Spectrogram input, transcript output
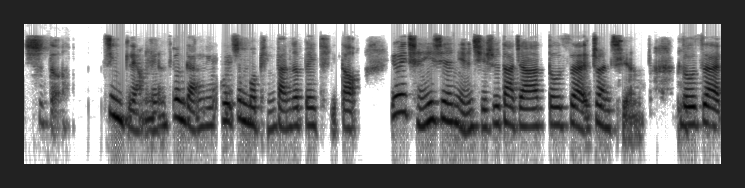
是的，近两年钝感力会这么频繁的被提到，因为前一些年其实大家都在赚钱，都在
